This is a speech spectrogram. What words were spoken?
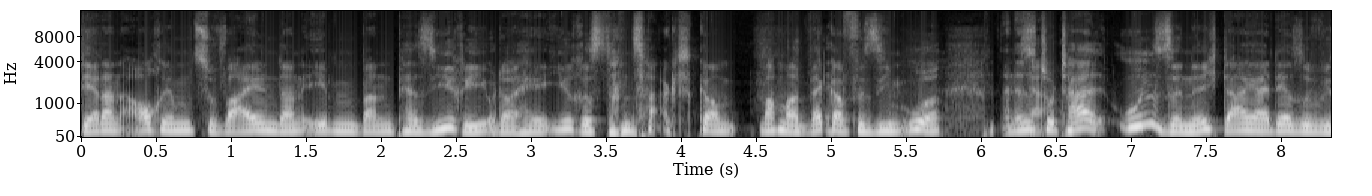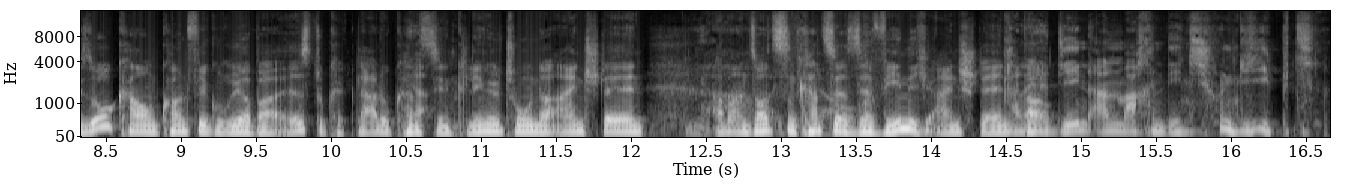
der dann auch eben zuweilen dann eben dann per Siri oder Hey Iris dann sagt, komm, mach mal einen Wecker für 7 Uhr. Dann ist ja. es total unsinnig, da ja der sowieso kaum konfigurierbar ist. Du, klar, du kannst ja. den Klingelton da einstellen, ja, aber ansonsten kannst du ja sehr wenig einstellen. Kann er ja den anmachen, den es schon gibt.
